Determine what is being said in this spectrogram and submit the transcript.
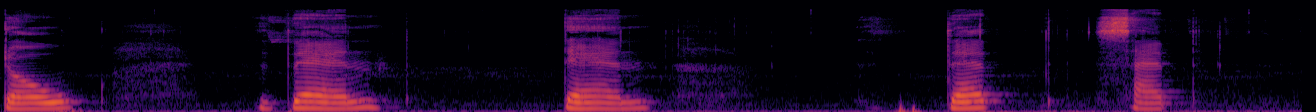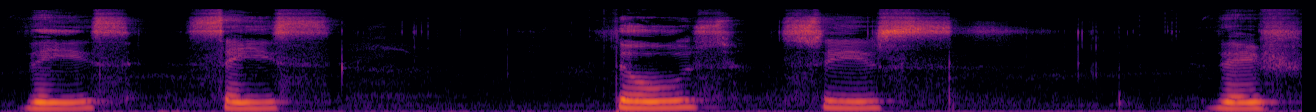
dog, then, then, that, said, this, says, those, says, they've,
